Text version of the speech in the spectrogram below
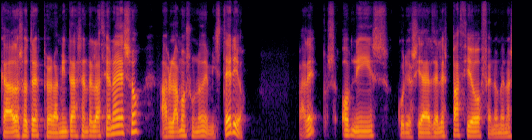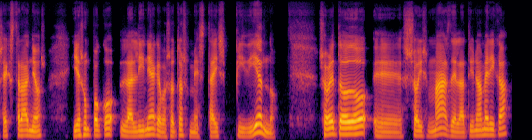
Cada dos o tres programitas en relación a eso, hablamos uno de misterio. ¿Vale? Pues ovnis, curiosidades del espacio, fenómenos extraños, y es un poco la línea que vosotros me estáis pidiendo. Sobre todo, eh, sois más de Latinoamérica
